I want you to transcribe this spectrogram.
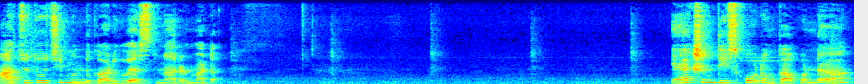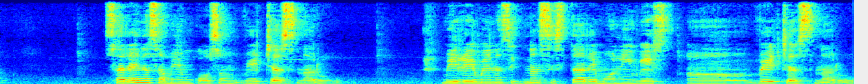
ఆచితూచి ముందుకు అడుగు వేస్తున్నారనమాట యాక్షన్ తీసుకోవడం కాకుండా సరైన సమయం కోసం వెయిట్ చేస్తున్నారు. మీరు ఏమైనా సిగ్నల్స్ ఇస్తారేమో అని వేస్ వెయిట్ చేస్తున్నారు.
